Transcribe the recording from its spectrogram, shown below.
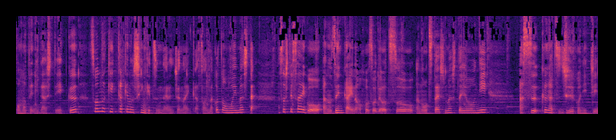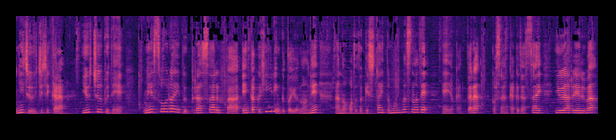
表に出していく。そんなきっかけの新月になるんじゃないか。そんなことを思いました。そして最後あの前回の放送でおつあのお伝えしましたように明日9月15日21時から YouTube で瞑想ライブプラスアルファ遠隔ヒーリングというのをねあのお届けしたいと思いますので、えー、よかったらご参加ください URL は、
